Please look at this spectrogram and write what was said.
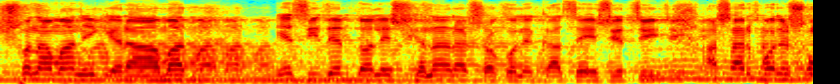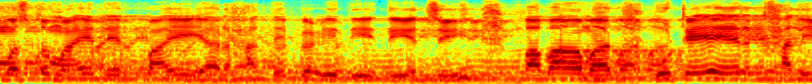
সোনামানিকেরা আমার, এসিদের দলে সেনারা সকলে কাছে এসেছি। আসার পরে সমস্ত মায়েদের পায়ে আর হাতে বেড়ি দিয়ে দিয়েছি। বাবা আমার, উটের খালি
